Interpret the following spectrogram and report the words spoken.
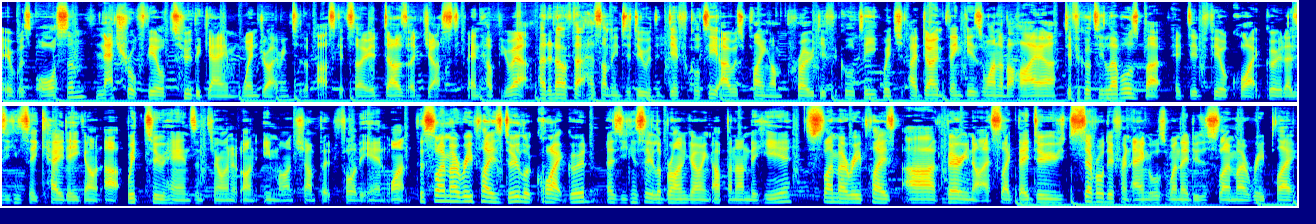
it was awesome awesome, natural feel to the game when driving to the basket. So it does adjust and help you out. I don't know if that has something to do with the difficulty. I was playing on pro difficulty, which I don't think is one of the higher difficulty levels, but it did feel quite good. As you can see, KD going up with two hands and throwing it on Iman Shumpert for the and one. The slow-mo replays do look quite good. As you can see, LeBron going up and under here. Slow-mo replays are very nice. Like they do several different angles when they do the slow-mo replay,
